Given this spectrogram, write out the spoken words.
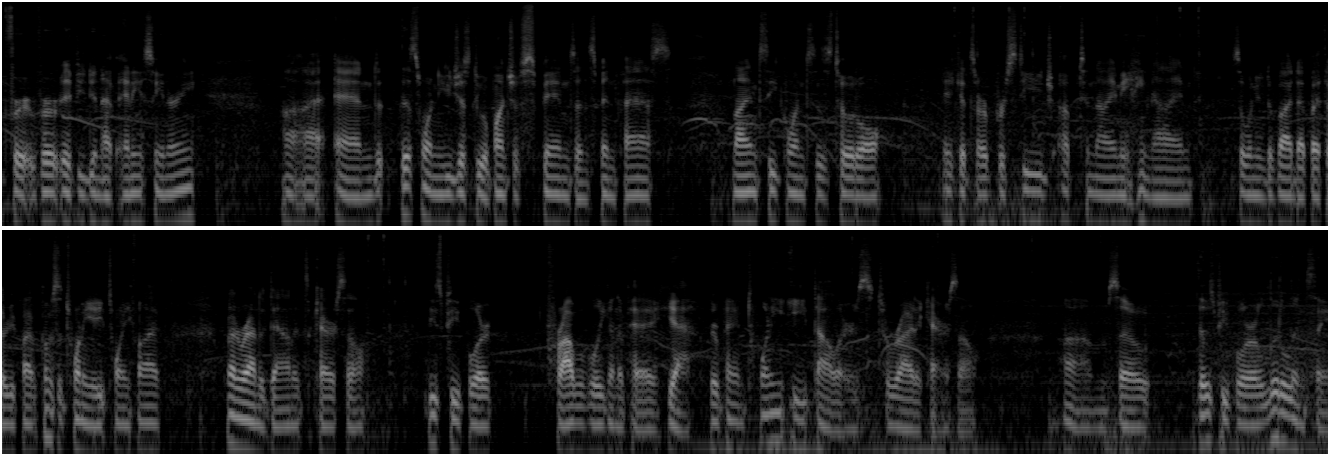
for, for if you didn't have any scenery. Uh, and this one you just do a bunch of spins and spin fast. Nine sequences total. It gets our prestige up to 989. So when you divide that by 35, it comes to 2825. When I round it down, it's a carousel. These people are probably going to pay, yeah, they're paying $28 to ride a carousel. Um, so those people are a little insane.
